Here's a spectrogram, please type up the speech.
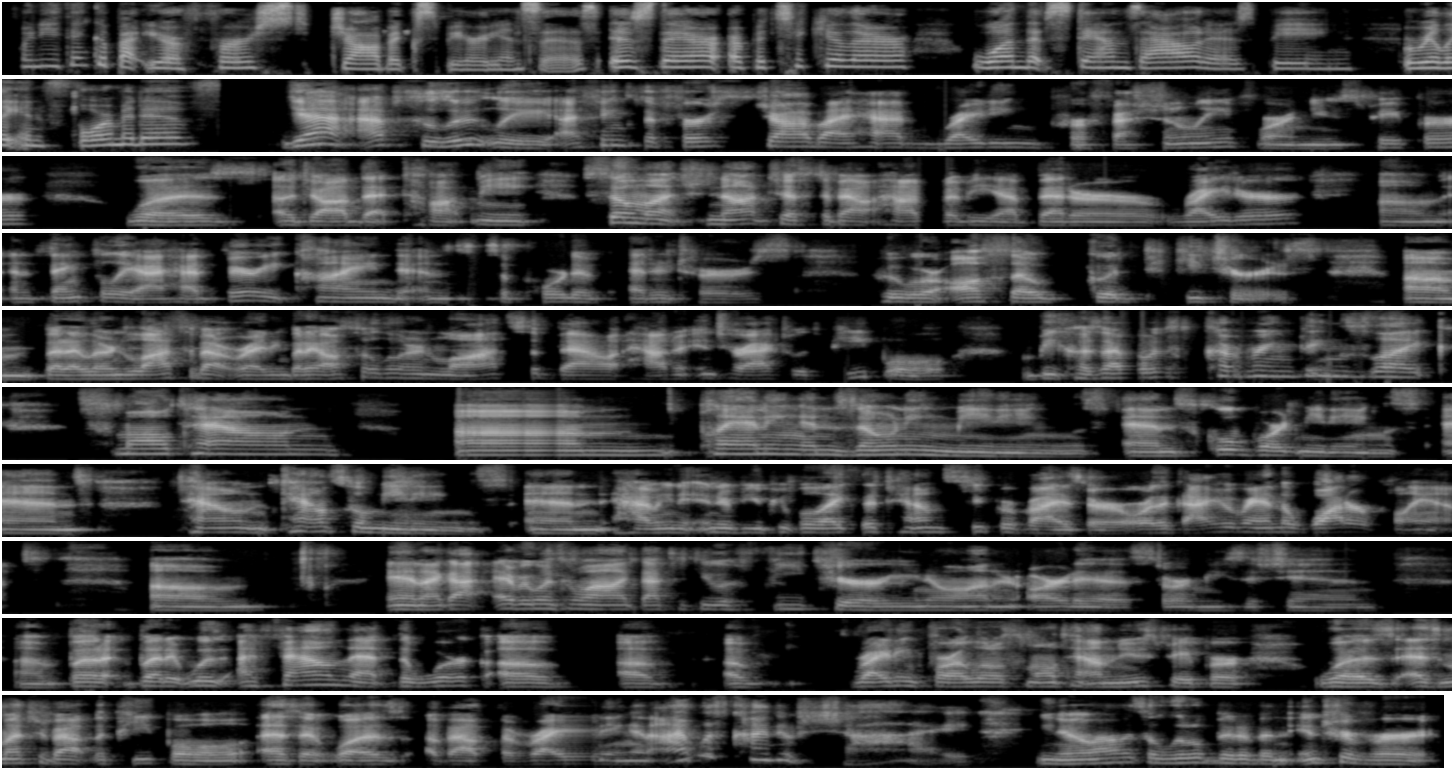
When you think about your first job experiences, is there a particular one that stands out as being really informative? Yeah, absolutely. I think the first job I had writing professionally for a newspaper was a job that taught me so much, not just about how to be a better writer, um, and thankfully, I had very kind and supportive editors who were also good teachers. Um, but I learned lots about writing, but I also learned lots about how to interact with people because I was covering things like small town um, planning and zoning meetings and school board meetings and town council meetings and having to interview people like the town supervisor or the guy who ran the water plant. Um, and I got every once in a while I got to do a feature, you know, on an artist or a musician. Um, but but it was I found that the work of of of writing for a little small town newspaper was as much about the people as it was about the writing and i was kind of shy you know i was a little bit of an introvert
